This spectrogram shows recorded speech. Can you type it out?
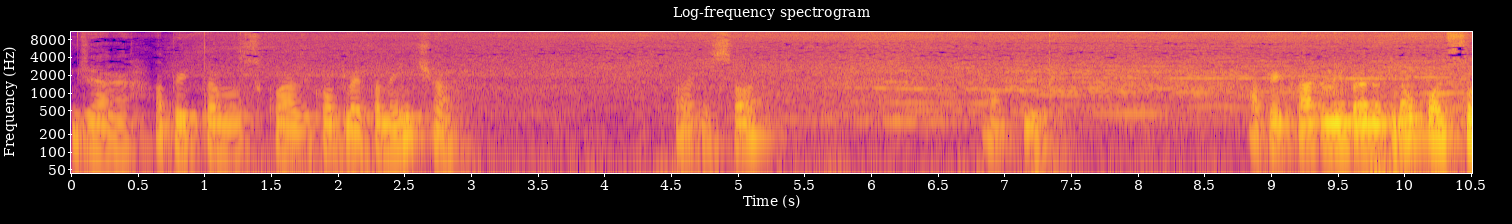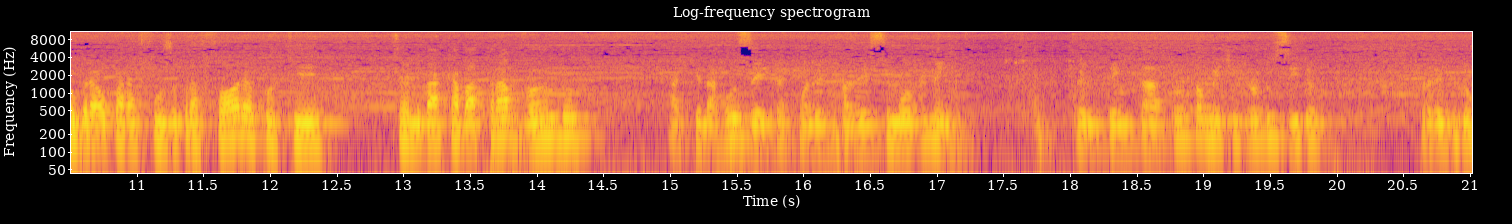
Já apertamos quase completamente, ó. Olha só. Aqui. Apertado, lembrando que não pode sobrar o parafuso para fora, porque senão ele vai acabar travando aqui na roseta quando ele fazer esse movimento. Então ele tem que estar totalmente introduzido para dentro do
